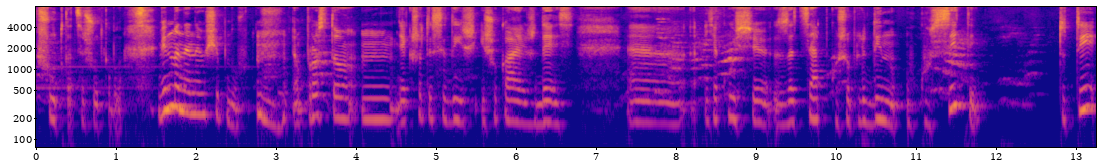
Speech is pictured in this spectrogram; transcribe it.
Шутка, це шутка була. Він мене не ущипнув. Просто, якщо ти сидиш і шукаєш десь е, якусь зацепку, щоб людину укусити, то ти.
